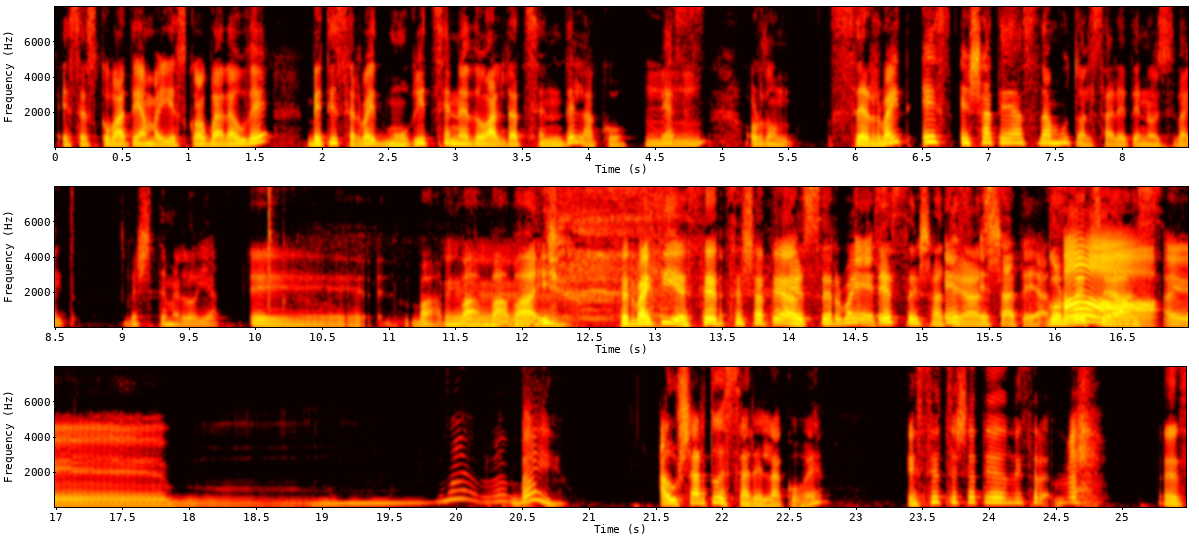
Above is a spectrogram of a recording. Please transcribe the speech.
Ez ezko batean baiezkoak badaude, beti zerbait mugitzen edo aldatzen delako, ez? Mhm. Orduan, zerbait ez esateaz damutu alzarete noizbait beste meloia. eh, ba, ba, ba, bai. Eh, Zerbaiti ez ez esatea. Ez zerbait Ez, ez esateaz. Ez esateaz. Gordetzeaz. Ah, eh, mm, bai, Ausartu ez zarelako, eh? ez ez esatea nizara, meh, ez,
